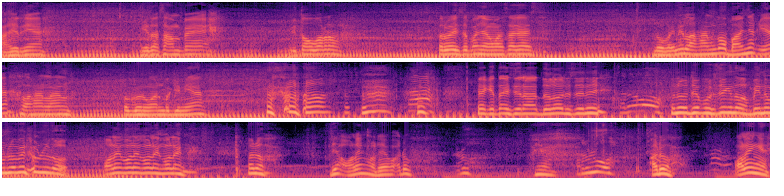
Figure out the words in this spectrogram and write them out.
Akhirnya kita sampai di tower terbaik sepanjang masa, guys. Loh, ini lahan kok banyak ya, lahan-lahan pegunungan beginian. ya kita istirahat dulu di sini. Aduh. Dia pusing tuh, minum dulu, minum dulu. Oleng, oleng, oleng, oleng. Aduh, dia oleng loh dewa. Aduh, Aduh. ya. Aduh lu. Aduh, oleng ya?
